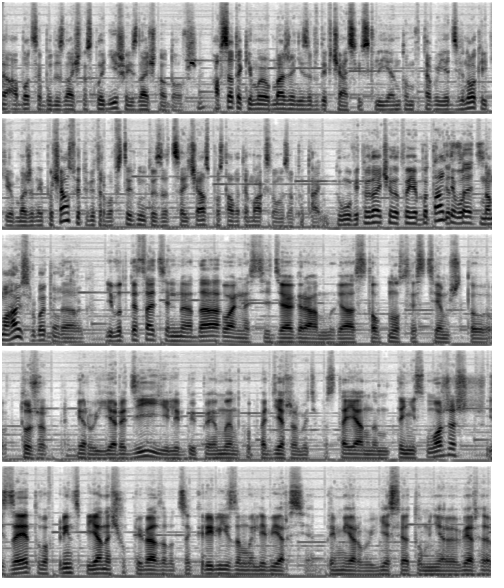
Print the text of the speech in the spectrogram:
або це буде значно складніше і значно довше. А все-таки ми обмежені завжди в часі з клієнтом. В тебе є дзвінок, який обмежений по часу, і тобі треба встигнути за цей час поставити максимум запитань. Тому відповідаючи на твоє Ну, питання, от, касательно- намагаюсь робити Да. отак. И вот касательно да, актуальности диаграмм, я столкнулся с тем, что тоже, к примеру, ERD или BPMN-ку поддерживать постоянным ты не сможешь. Из-за этого, в принципе, я начал привязываться к релизам или версиям. К примеру, если это у меня версия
